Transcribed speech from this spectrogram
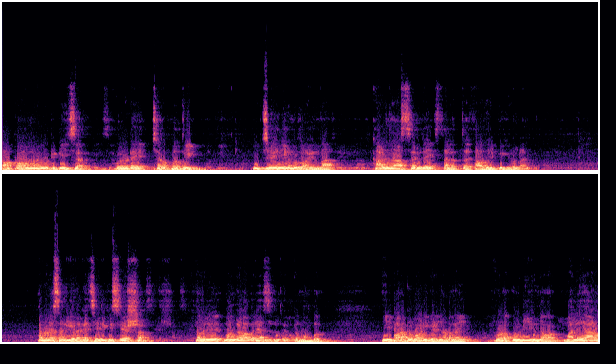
ഡോക്ടർ ഓമനകുട്ടി ടീച്ചർ അവരുടെ ചെറുപ്പത്തിൽ ഉജ്ജയിനി എന്ന് പറയുന്ന കാളിദാസന്റെ സ്ഥലത്ത് അവതരിപ്പിക്കുകയുണ്ടായി. അവരുടെ സംഗീത കച്ചേരിക്ക് ശേഷം അവർ മംഗളപരാജന് തൊട്ട് മുമ്പ് ഈ പാട്ട് പാടി കഴിഞ്ഞ ഉടനെ അവിടെ കൂടിയിരുന്നവർ മലയാള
